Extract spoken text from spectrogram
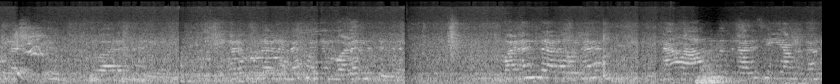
பிள்ளைகளுக்கு எங்களோட கொஞ்சம் வளர்ந்துட்டுது வளர்ந்த நான் ஆரம்பத்தில் அதை தான்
